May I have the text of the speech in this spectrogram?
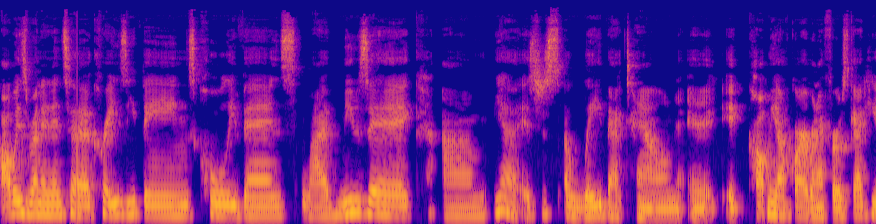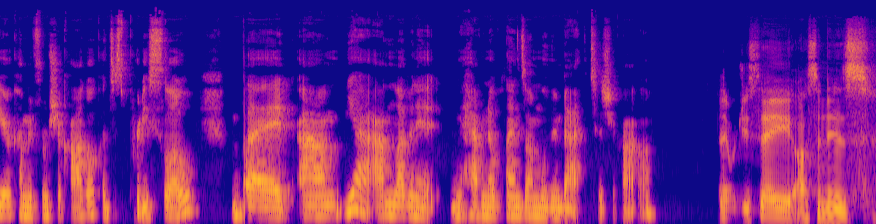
always running into crazy things, cool events, live music. Um, yeah, it's just a laid back town. It, it, caught me off guard when I first got here coming from Chicago because it's pretty slow. But um, yeah, I'm loving it. Have no plans on moving back to Chicago. And would you say Austin is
